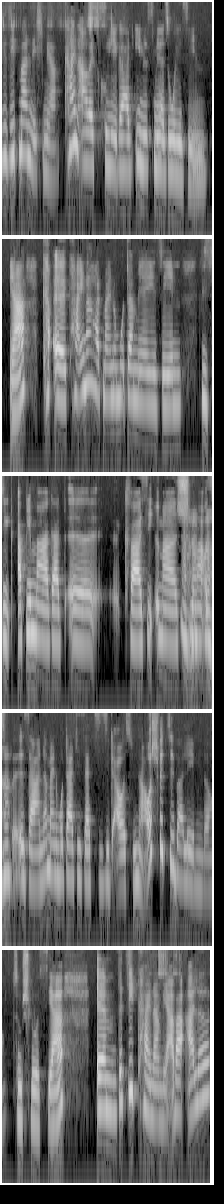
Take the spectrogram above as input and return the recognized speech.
die sieht man nicht mehr. Kein Arbeitskollege hat Ines mehr so gesehen. Ja, Ke äh, keiner hat meine Mutter mehr gesehen, wie sie abgemagert äh, quasi immer schlimmer aussah. Ne? Meine Mutter hat gesagt, sie sieht aus wie eine Auschwitz-Überlebende zum Schluss, ja. Ähm, das sieht keiner mehr, aber alle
